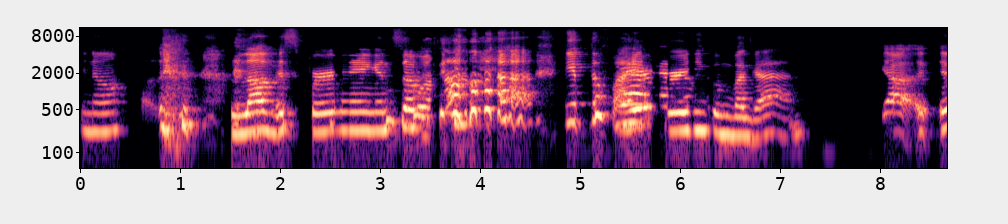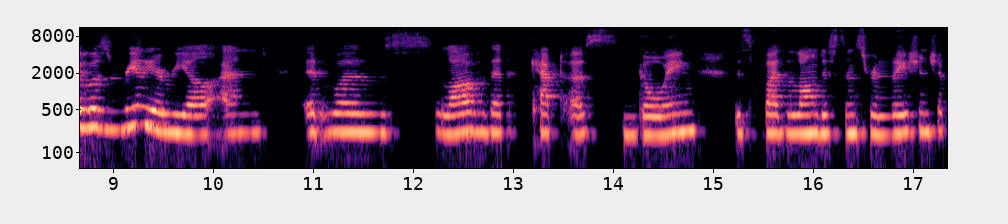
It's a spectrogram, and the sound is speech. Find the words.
You know, love is burning and so keep the fire yeah. burning kumbaga yeah, it, it was really a real and it was love that kept us going despite the long distance relationship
